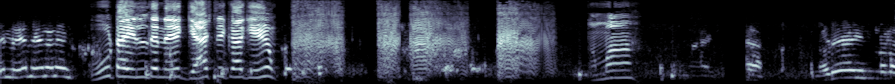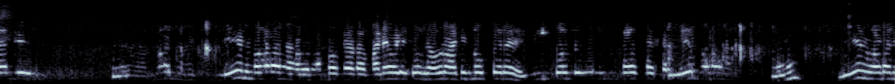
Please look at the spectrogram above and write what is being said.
ಏನ್ ಏನ್ ಹೇಳಿ ಊಟ ಇಲ್ದೇನೆ ಗ್ಯಾಸ್ಟ್ರಿಕ್ ಆಗಿ ಅಮ್ಮ. ನೋಡಿ ಇನ್ನು ನಾನು ಏನ್ ಮಾಡೋಣ? ಅವ್ರ ಅಮ್ಮ ಮನೆ ಒಳಗೆ ಹೋಗಿ ಅವ್ರು ಆಟಿಗೆ ಹೋಗ್ತಾರೆ. ಇಲ್ಲಿ ಬಂದು ಏನ್ ಮಾಡೋಣ? ಏನ್ ಮಾಡೋಣ.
